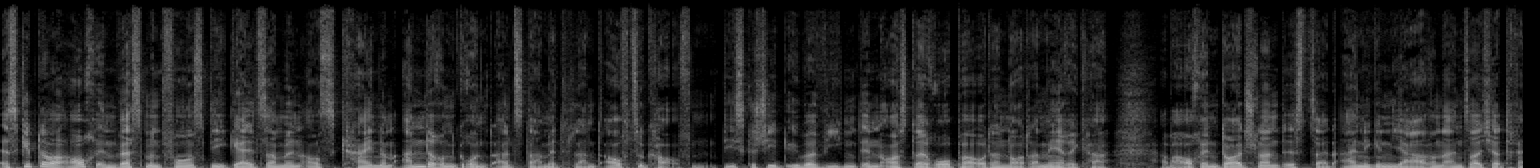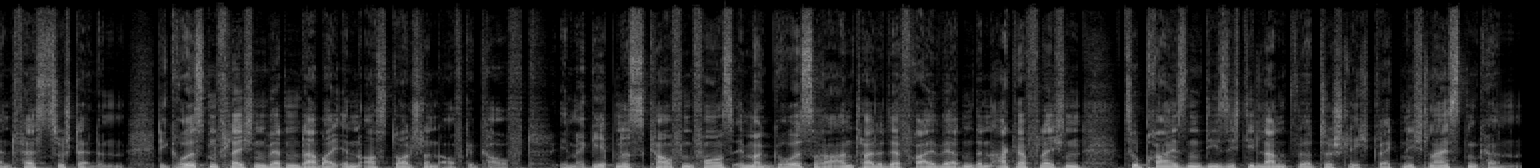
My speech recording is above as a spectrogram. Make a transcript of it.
Es gibt aber auch Investmentfonds, die Geld sammeln aus keinem anderen Grund, als damit Land aufzukaufen. Dies geschieht überwiegend in Osteuropa oder Nordamerika. Aber auch in Deutschland ist seit einigen Jahren ein solcher Trend festzustellen. Die größten Flächen werden dabei in Ostdeutschland aufgekauft. Im Ergebnis kaufen Fonds immer größere Anteile der frei werdenden Ackerflächen zu Preisen, die sich die Landwirte schlichtweg nicht leisten können.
